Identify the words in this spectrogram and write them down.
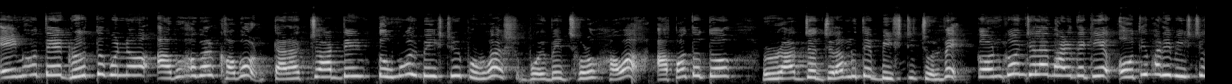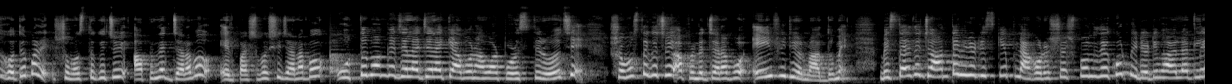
এই মুহূর্তে গুরুত্বপূর্ণ আবহাওয়ার খবর তারা চার দিন তুমুল বৃষ্টির পূর্বাভাস, বইবে ঝোড়ো হাওয়া, আপাতত রাজ্য জেলাগুলোতে বৃষ্টি চলবে। কোন কোন জেলায় ভারী থেকে অতি ভারী বৃষ্টি হতে পারে, সমস্ত কিছুই আপনাদের জানাব। এর পাশাপাশি জানাব, উত্তরবঙ্গের জেলায় জেলায় কেমন আবহাওয়ার পরিস্থিতি রয়েছে, সমস্ত কিছুই আপনাদের জানাব এই ভিডিওর মাধ্যমে। বিস্তারিত জানতে ভিডিওটি স্কিপ না করে শেষ পর্যন্ত দেখুন। ভিডিওটি ভালো লাগলে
